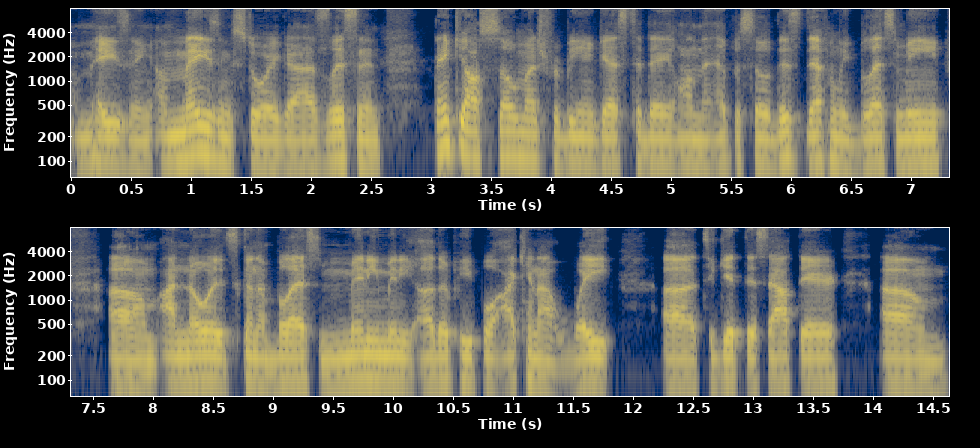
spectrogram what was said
Amazing, amazing story, guys. Listen, thank y'all so much for being guests today on the episode. This definitely blessed me. Um, I know it's gonna bless many, many other people. I cannot wait uh, to get this out there. Um,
